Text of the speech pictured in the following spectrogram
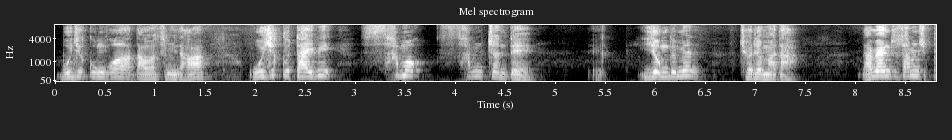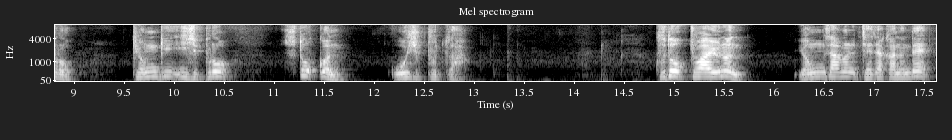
모집 공고가 나왔습니다. 59 타입이 3억 3천대 이 정도면 저렴하다. 남양주 30% 경기 20% 수도권 50%다. 구독 좋아요는 영상을 제작하는데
